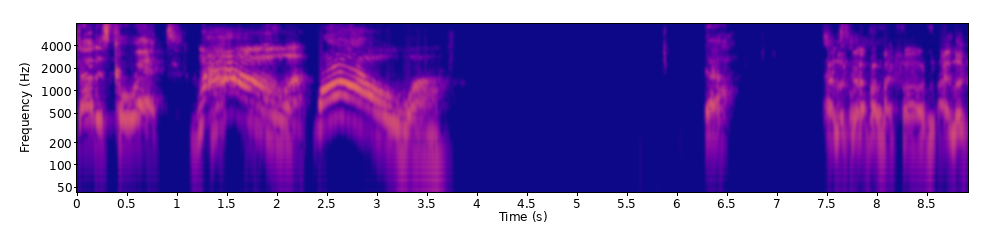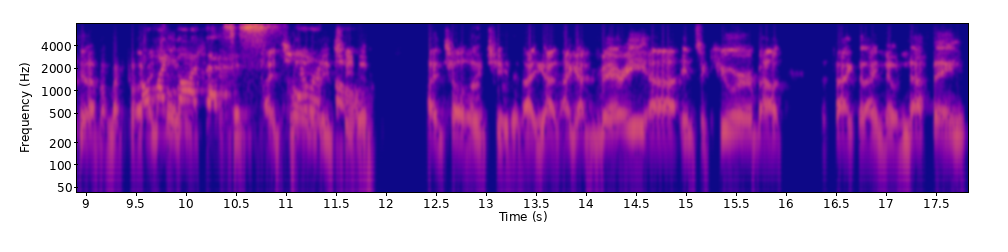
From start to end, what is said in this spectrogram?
That is correct. Wow! wow. Yeah. I looked it up on my phone. I looked it up on my phone. Oh my totally God, cheated. that's I totally cheated. I totally cheated. I got I got very uh, insecure about the fact that I know nothing,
